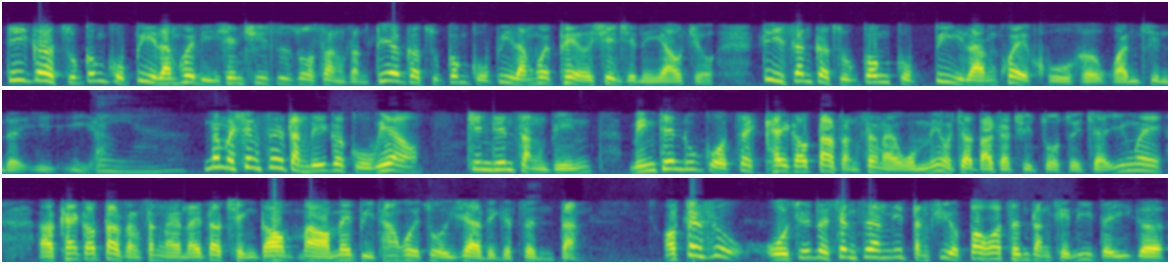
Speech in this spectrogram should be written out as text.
第一个，主攻股必然会领先趋势做上涨；第二个，主攻股必然会配合现行的要求；第三个，主攻股必然会符合环境的意义啊。对呀，那么像这档的一个股票，今天涨停，明天如果再开高大涨上来，我没有叫大家去做追加，因为啊、开高大涨上来来到前高啊，maybe 它会做一下的一个震荡。哦，但是我觉得像这样一档具有爆发成长潜力的一个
